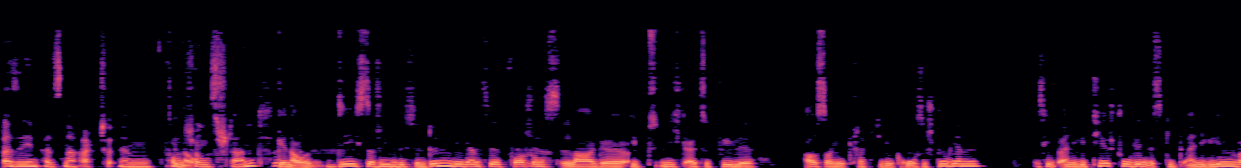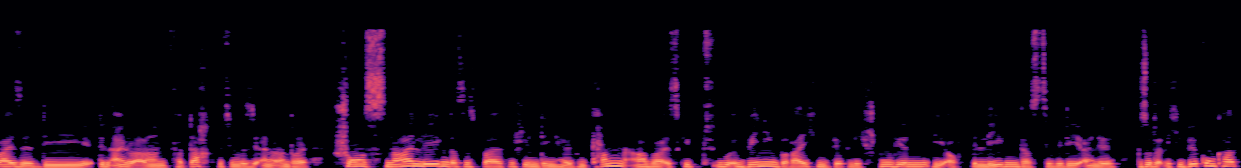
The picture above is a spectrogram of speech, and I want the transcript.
also jedenfalls nach aktuellem genau. Forschungsstand. Genau. Die ist natürlich ein bisschen dünn, die ganze Forschungslage. Es gibt nicht allzu viele aussagekräftige große Studien. Es gibt einige Tierstudien, es gibt einige Hinweise, die den einen oder anderen Verdacht bzw. die eine oder andere Chance nahelegen, dass es bei verschiedenen Dingen helfen kann, aber es gibt nur in wenigen Bereichen wirklich Studien, die auch belegen, dass CBD eine gesundheitliche Wirkung hat.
